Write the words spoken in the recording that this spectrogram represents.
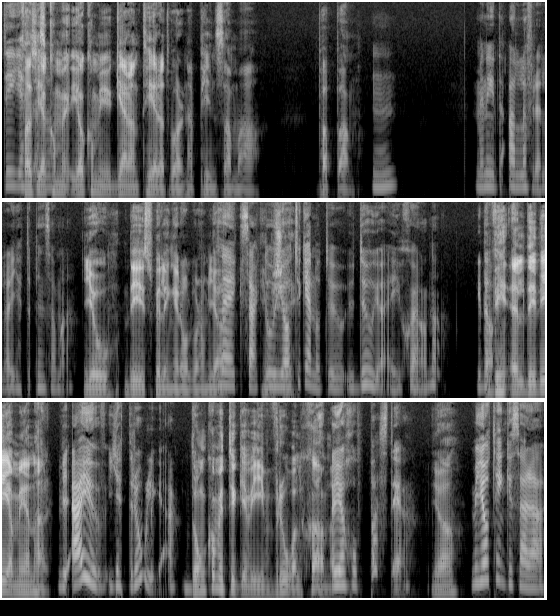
det är jätte... Fast jag alltså- kommer, jag kommer ju garanterat vara den här pinsamma pappan. mm. Men är inte alla föräldrar jättepinsamma? Jo, det spelar ingen roll vad de gör. Nej, exakt. och jag tycker ändå att du, du och jag är ju sköna idag. Vi, eller det är det jag menar. Vi är ju jätteroliga. De kommer tycka vi är vrålsköna. Och jag hoppas det. Ja, Men jag tänker så här,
